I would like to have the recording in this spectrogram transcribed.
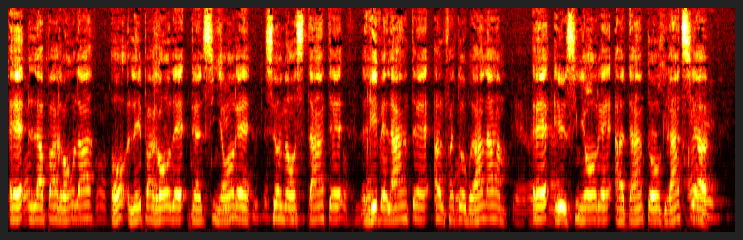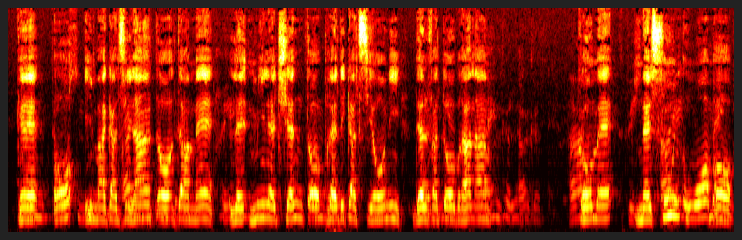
e la parola o le parole del Signore sono state rivelate al fatto Branham e il Signore ha dato grazia che ho immagazzinato da me le 1100 predicazioni del fatto Branham come nessun uomo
